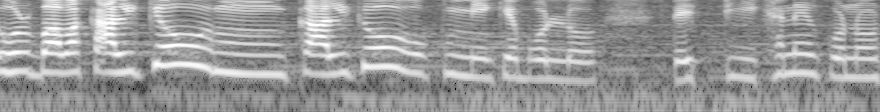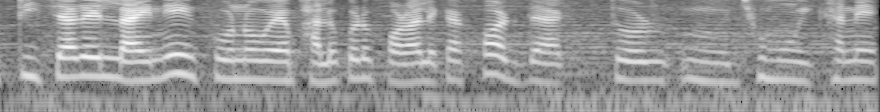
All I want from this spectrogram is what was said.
ওর বাবা কালকেও কালকেও মেয়েকে বলল "রে, তুই এখানে কোনো টিচারের লাইনে কোনো ভালো করে পড়ালেখা কর দেখ তোর ঝুমু এখানে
